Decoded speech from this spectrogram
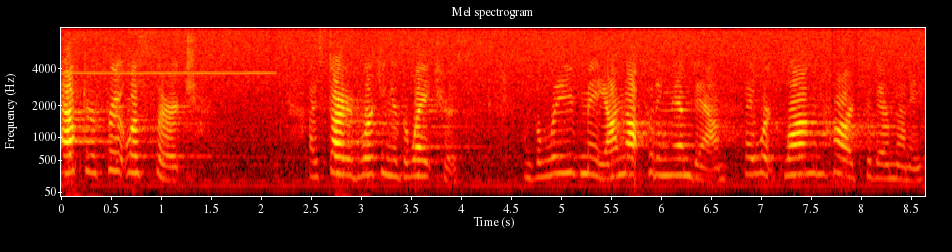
After a fruitless search, I started working as a waitress. And believe me, I'm not putting them down. They worked long and hard for their money.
